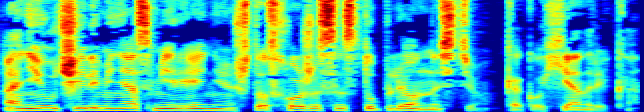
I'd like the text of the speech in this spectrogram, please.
Они учили меня смирению, что схоже с иступленностью, как у Хенрика.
